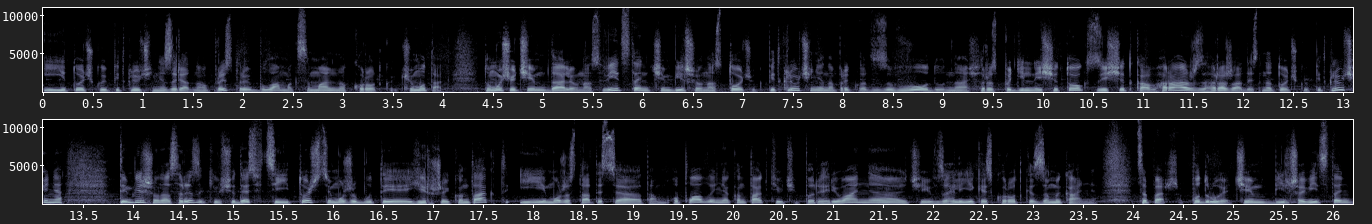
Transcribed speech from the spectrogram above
і точкою підключення зарядного пристрою була максимально короткою. Чому так? Тому що чим чим далі у нас відстань, чим більше у нас точок підключення, наприклад, з вводу на розподільний щиток, зі щитка в гараж, з гаража десь на точку підключення, тим більше у нас ризиків, що десь в цій точці може бути гірший контакт і може статися там оплавлення контактів, чи перегрівання, чи взагалі якесь коротке замикання. Це перше. По-друге, чим більша відстань,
